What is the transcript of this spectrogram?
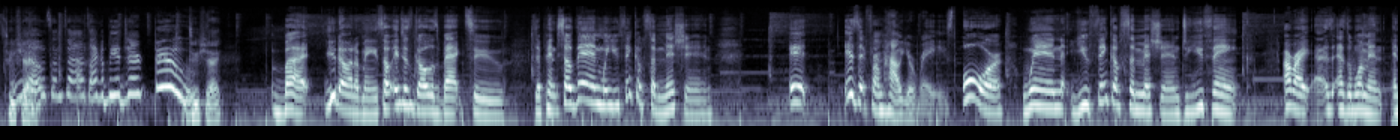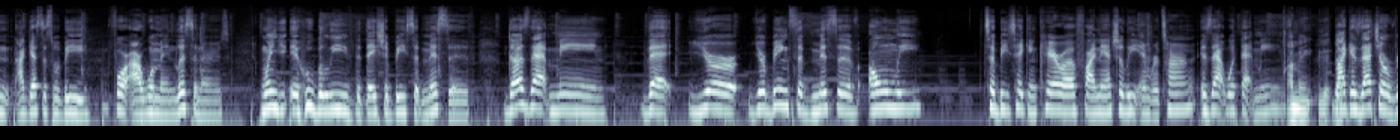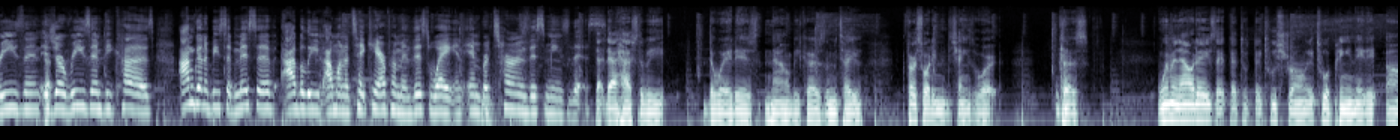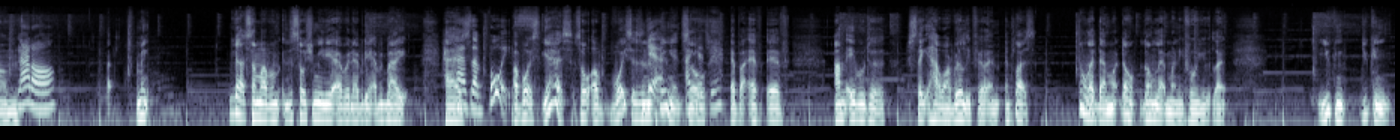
touche, you know, sometimes I could be a jerk too. touche. But you know what I mean. So it just goes back to depend. So then, when you think of submission, it is it from how you're raised, or when you think of submission, do you think, all right, as, as a woman, and I guess this would be for our women listeners, when you who believe that they should be submissive, does that mean that you're you're being submissive only to be taken care of financially in return? Is that what that means? I mean, that, like, is that your reason? Is your reason because I'm going to be submissive? I believe I want to take care of him in this way, and in return, this means this. that that has to be the way it is now because let me tell you, first of all, they need to change the word because women nowadays they they're too, they're too strong, they're too opinionated. Um, Not all. I mean, you got some of them in the social media era and everything. Everybody has, Has a voice. a voice. Yes, so a voice is an Yeah, opinion. I So you. if I, if if I'm able to state how I really feel, and, and plus, don't let that mo- don't don't let money fool you. Like you can you can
